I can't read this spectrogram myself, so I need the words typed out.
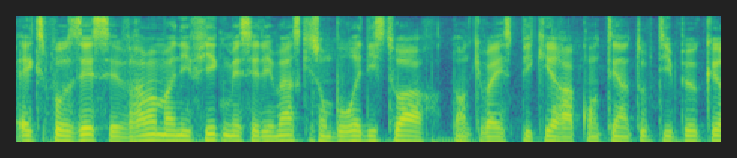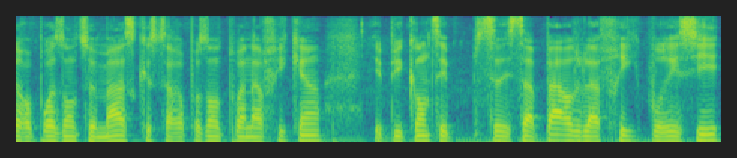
exposés, c'est vraiment magnifique, mais c'est des masques qui sont bourrés d'histoire. Donc, il va expliquer, raconter un tout petit peu que représente ce masque, que ça représente pour un Africain. Et puis, quand ça part de l'Afrique pour ici,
